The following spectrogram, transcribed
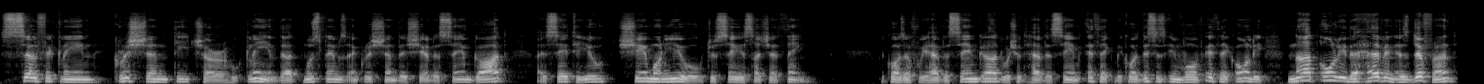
self-acclaimed Christian teacher who claim that Muslims and Christians they share the same God, I say to you, shame on you to say such a thing. Because if we have the same God, we should have the same ethic because this is involved ethic only. Not only the heaven is different,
